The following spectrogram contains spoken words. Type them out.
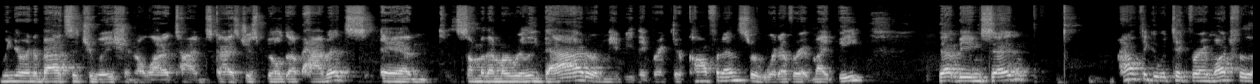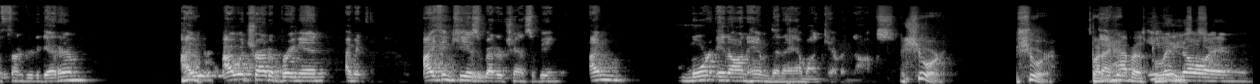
when you're in a bad situation, a lot of times guys just build up habits and some of them are really bad, or maybe they break their confidence or whatever it might be. That being said, I don't think it would take very much for the Thunder to get him. I would I would try to bring in. I mean, I think he has a better chance of being. I'm more in on him than I am on Kevin Knox. Sure. Sure. But I have a even knowing,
